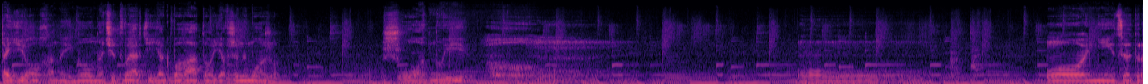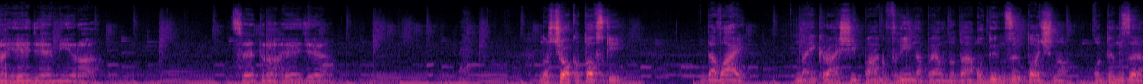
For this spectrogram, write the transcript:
Та йоханий, ну на четвертій, як багато, я вже не можу. Жодної. О, ні, це трагедія, Міра. Це трагедія. Ну що, Котовський, давай. Найкращий пак в грі, напевно, да? Один з точно. Один з.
